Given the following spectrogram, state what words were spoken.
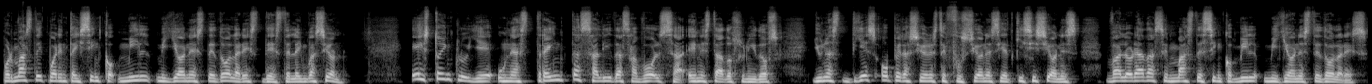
por más de 45 mil millones de dólares desde la invasión. Esto incluye unas 30 salidas a bolsa en Estados Unidos y unas 10 operaciones de fusiones y adquisiciones valoradas en más de 5 mil millones de dólares.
